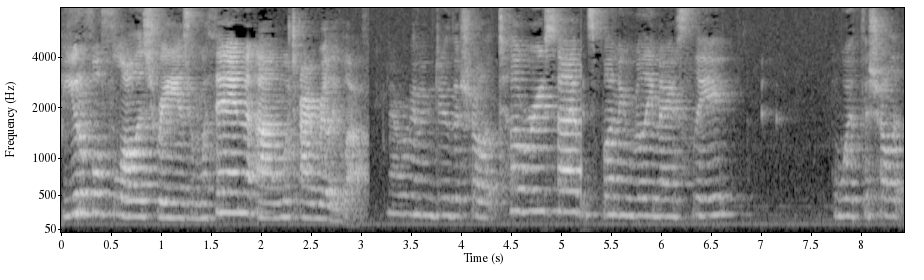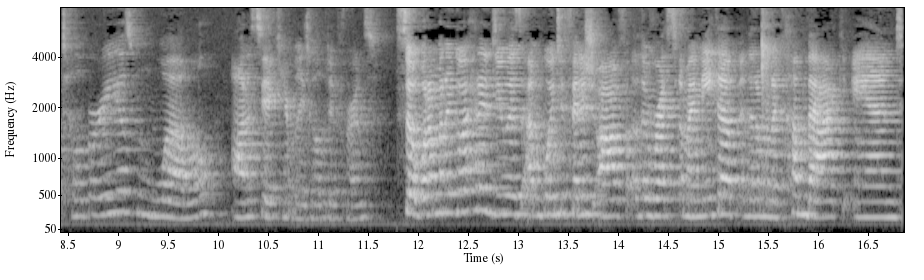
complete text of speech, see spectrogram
beautiful, flawless radiance from within, um, which I really love. Now we're gonna do the Charlotte Tilbury side. It's blending really nicely with the Charlotte Tilbury as well. Honestly, I can't really tell the difference. So what I'm gonna go ahead and do is I'm going to finish off the rest of my makeup and then I'm gonna come back and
